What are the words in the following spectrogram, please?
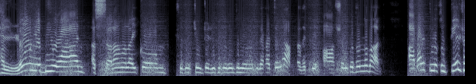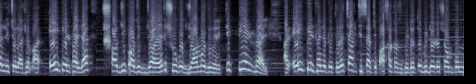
হ্যালো এভরিওয়ান আসসালামু আলাইকুম শুধু টিউটোর রিপিটে কিন্তু নিয়মিত দেখার জন্য আপনাদেরকে অসংখ্য ধন্যবাদ। আবার একটি নতুন পিএল ফাইল নিয়ে চলে আসলাম। আর এই পিএল ফাইলটা সজীব অজীব জয়ের শুভ জন্মদিনের একটি পিএল ফাইল আর এই পিএল ফাইলে পেতে হলে চারটি চারটি পাসওয়ার্ড আছে ভিডিওতে ভিডিওটা সম্পূর্ণ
